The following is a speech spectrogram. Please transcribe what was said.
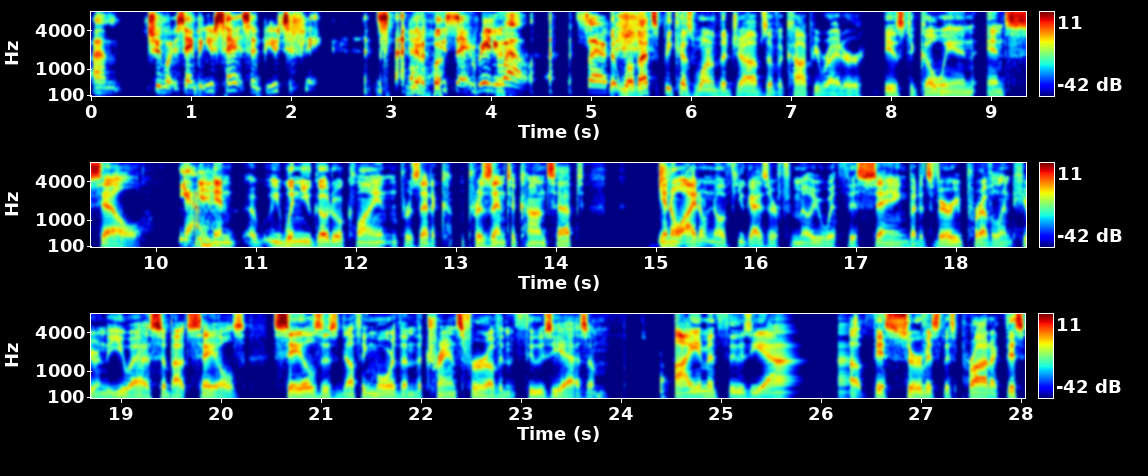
Um, true what you're saying, but you say it so beautifully. so yeah. you say it really well. so well, that's because one of the jobs of a copywriter is to go in and sell. Yeah. And uh, when you go to a client and present a present a concept, you know, I don't know if you guys are familiar with this saying, but it's very prevalent here in the U.S. about sales. Sales is nothing more than the transfer of enthusiasm. I am enthusiastic out this service, this product, this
